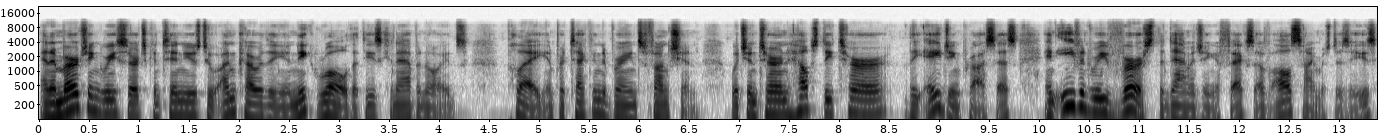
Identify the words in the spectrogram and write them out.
And emerging research continues to uncover the unique role that these cannabinoids play in protecting the brain's function, which in turn helps deter the aging process and even reverse the damaging effects of Alzheimer's disease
